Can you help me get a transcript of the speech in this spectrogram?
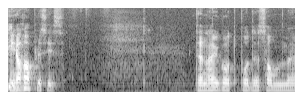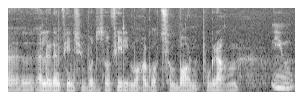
Ja, precis. Den har ju gått både som, eh, eller den finns ju både som film och har gått som barnprogram. Jo.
